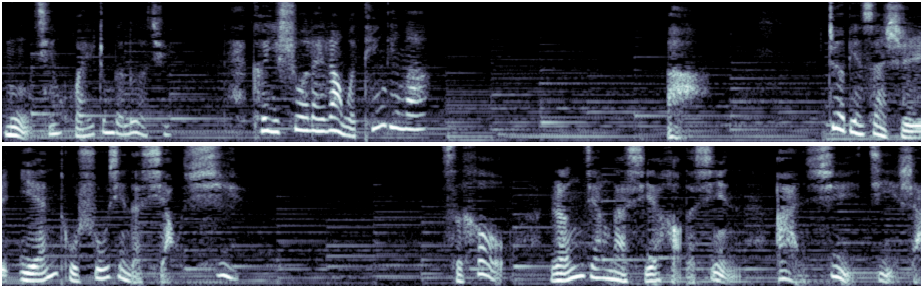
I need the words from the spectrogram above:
母亲怀中的乐趣？可以说来让我听听吗？啊这便算是沿途书信的小序。此后，仍将那写好的信按序记上，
